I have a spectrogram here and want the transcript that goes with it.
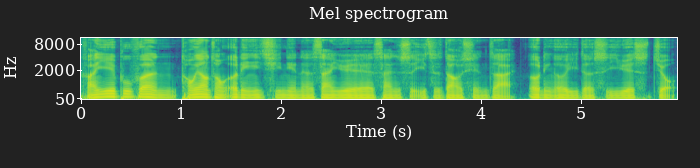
反一部分同样从二零一七年的三月三十一直到现在二零二一的十一月十九，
